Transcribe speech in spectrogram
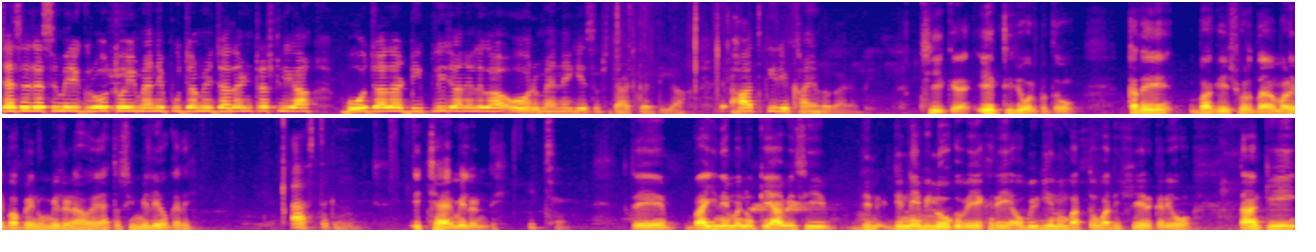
जैसे जैसे मेरी ग्रोथ हुई मैंने पूजा में ज़्यादा इंटरेस्ट लिया बहुत ज़्यादा डीपली जाने लगा और मैंने ये सब स्टार्ट कर दिया हाथ की रेखाएं वगैरह भी ਠੀਕ ਹੈ ਇੱਕ ਚੀਜ਼ ਹੋਰ ਬਤਾਓ ਕਦੇ ਬਾਗੇਸ਼ਵਰ ਧਾਮ ਵਾਲੇ ਬਾਬੇ ਨੂੰ ਮਿਲਣਾ ਹੋਇਆ ਤੁਸੀਂ ਮਿਲੇ ਹੋ ਕਦੇ आज तक नहीं ਇੱਛਾ ਹੈ ਮਿਲਣ ਦੀ इच्छा है ਤੇ ਬਾਈ ਨੇ ਮੈਨੂੰ ਕਿਹਾ ਵੀ ਸੀ ਜਿਨ- ਜਿੰਨੇ ਵੀ ਲੋਕ ਵੇਖ ਰਹੇ ਆ ਉਹ ਵੀਡੀਓ ਨੂੰ ਵੱਧ ਤੋਂ ਵੱਧ ਸ਼ੇਅਰ ਕਰਿਓ ਤਾਂ ਕਿ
